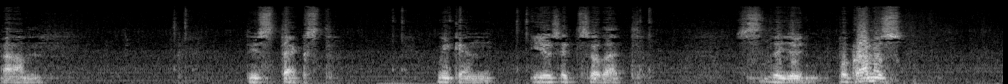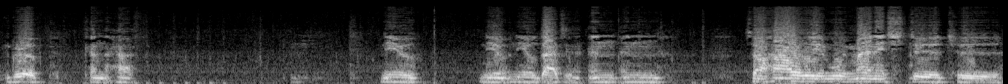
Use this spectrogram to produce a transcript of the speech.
um, this text. We can use it so that the programmers group can have new new new data. And and so how we, we manage to to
